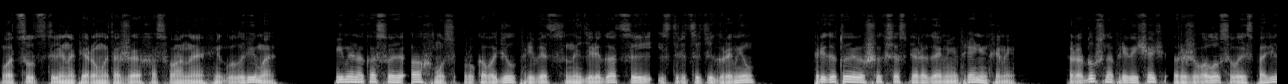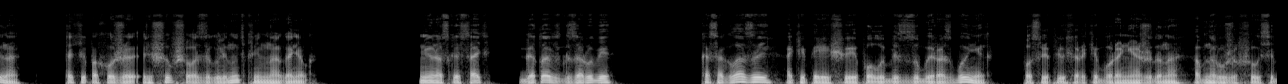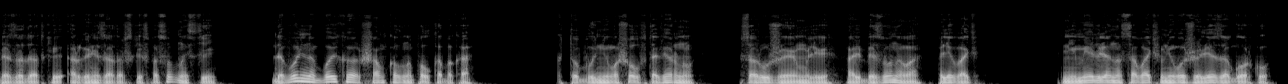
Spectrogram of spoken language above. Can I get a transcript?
В отсутствие на первом этаже Хасвана и Гулрима, именно косой Ахмус руководил приветственной делегацией из 30 громил, приготовившихся с пирогами и пряниками, радушно привечать рыжеволосого исполина, так и, похоже, решившего заглянуть к ним на огонек. «Не раскисать, готовь к зарубе». Косоглазый, а теперь еще и полубеззубый разбойник, После плюхи Ратибора, неожиданно обнаружившего у себя задатки организаторских способностей, довольно бойко шамкал на пол кабака. Кто бы ни вошел в таверну, с оружием ли Альбезонова, плевать. Немедленно совать в него железо горку,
